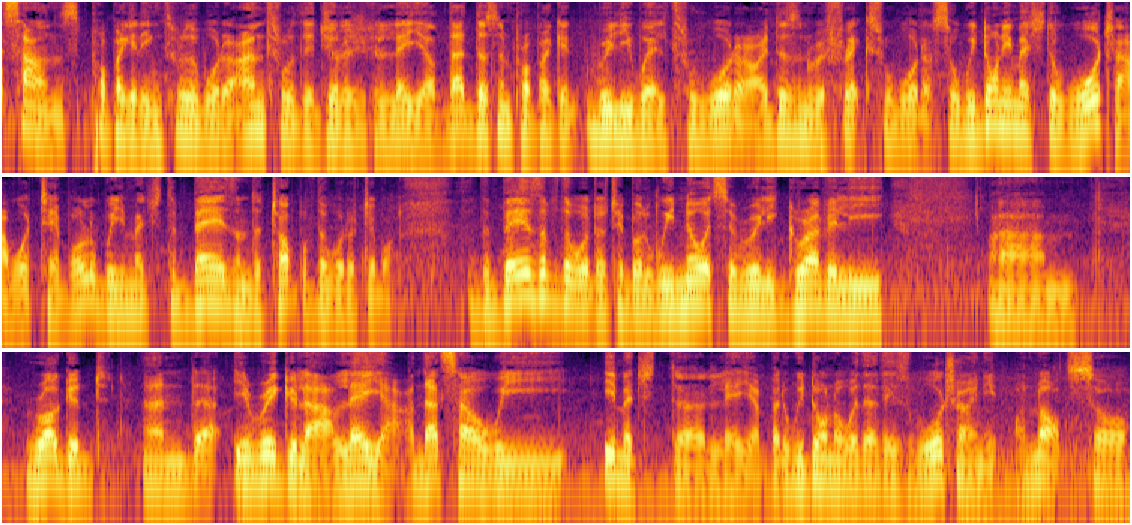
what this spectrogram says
sounds propagating through the water and through the geological layer, that doesn't propagate really well through water. It doesn't reflect through water. So we don't image the water water table. We image the base on the top of the water table. the base of the water table, we know it's a really gravelly. Um, rugged and uh, irregular layer, and that's how we image the layer. But we don't know whether there's water in it or not. So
